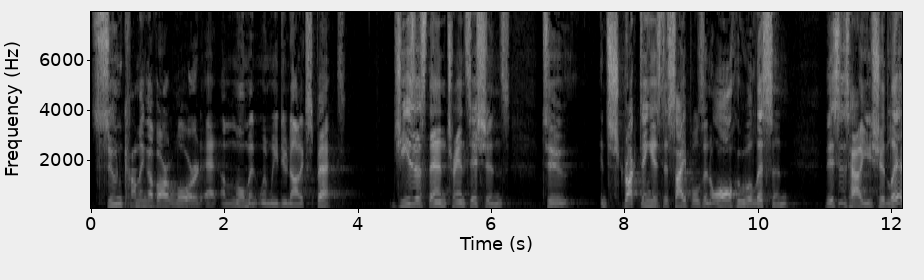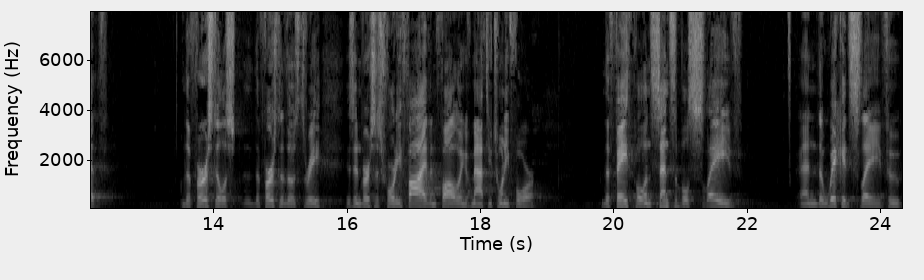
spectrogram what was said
soon coming of our Lord at a moment when we do not expect. Jesus then transitions to instructing his disciples and all who will listen this is how you should live. The first, the first of those three is in verses 45 and following of Matthew 24. The faithful and sensible slave and the wicked slave who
